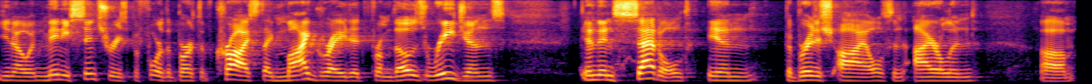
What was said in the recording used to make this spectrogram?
you know, in many centuries before the birth of Christ, they migrated from those regions and then settled in the British Isles and Ireland. Um,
